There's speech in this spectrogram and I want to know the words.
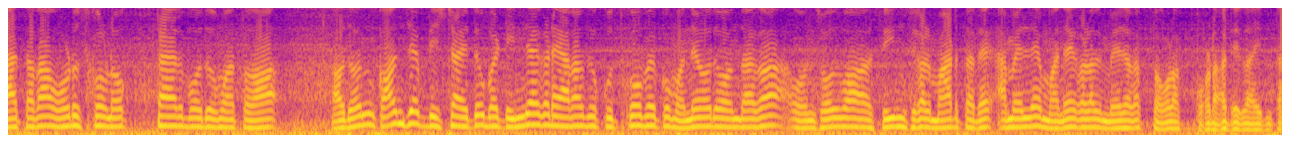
ಆ ಥರ ಓಡಿಸ್ಕೊಂಡು ಹೋಗ್ತಾ ಇರ್ಬೋದು ಮಾತ್ರ. ಅದೊಂದು ಕಾನ್ಸೆಪ್ಟ್ ಇಷ್ಟ ಆಯಿತು ಬಟ್ ಹಿಂದೆಗಡೆ ಯಾರಾದರೂ ಕುತ್ಕೋಬೇಕು ಮನೆಯವರು ಅಂದಾಗ ಒಂದು ಸ್ವಲ್ಪ ಸೀನ್ಸ್ಗಳು ಮಾಡ್ತಾರೆ. ಆಮೇಲೆ ಮನೆಗಳಲ್ಲಿ ಮೇಜರಾಗಿ ತೊಗೊಳಕ್ಕೆ ಕೊಡೋದಿಲ್ಲ ಇಂಥ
